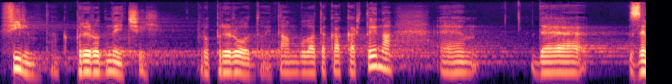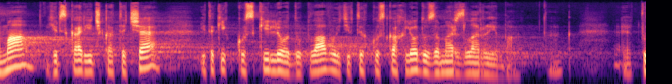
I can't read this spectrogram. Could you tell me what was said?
фільм так, природничий про природу. І там була така картина, е, де зима, гірська річка тече, і такі куски льоду плавають, і в тих кусках льоду замерзла риба. Е, По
